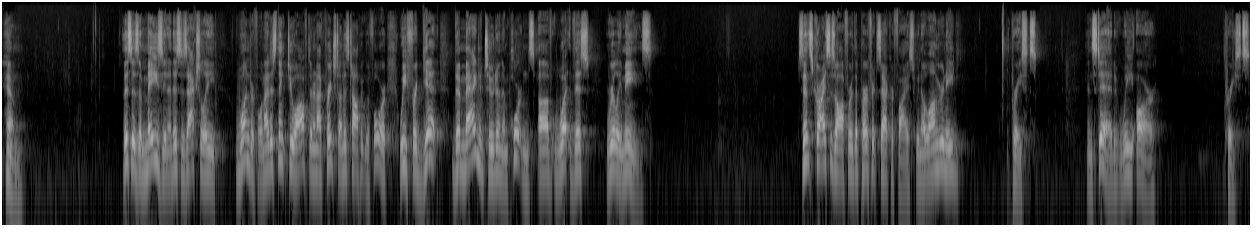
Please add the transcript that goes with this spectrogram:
him this is amazing and this is actually wonderful. And I just think too often, and I've preached on this topic before, we forget the magnitude and importance of what this really means. Since Christ has offered the perfect sacrifice, we no longer need priests. Instead, we are priests.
